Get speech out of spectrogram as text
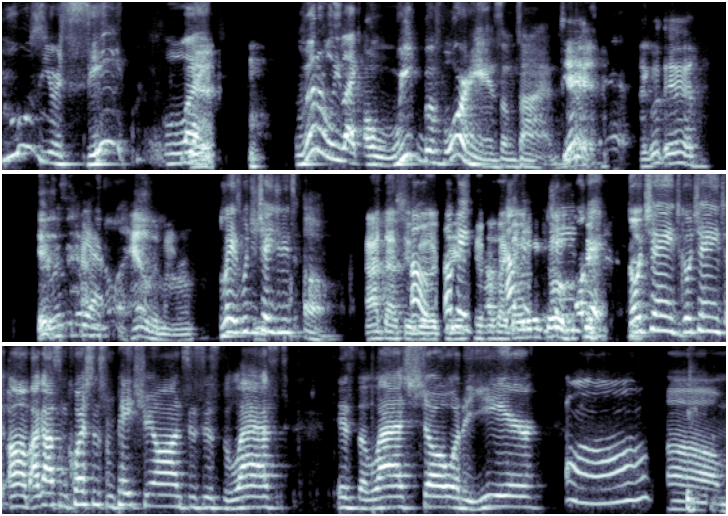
you use your seat? Like literally like a week beforehand sometimes. Yeah. Like what the hell? It It really was don't Yeah. hell in my room. Blaze, what you changing into? Oh. I thought she was Oh, going to okay. I was like, I'll that cool. okay go change go change um i got some questions from patreon since it's the last it's the last show of the year Aww. um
